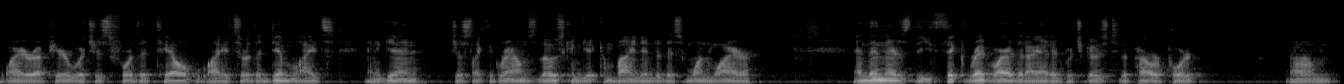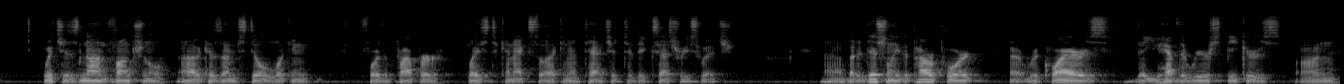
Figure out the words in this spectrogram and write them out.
wire up here, which is for the tail lights or the dim lights. And again, just like the grounds, those can get combined into this one wire. And then there's the thick red wire that I added, which goes to the power port, um, which is non-functional because I'm still looking for the proper place to connect so I can attach it to the accessory switch. Uh, but additionally, the power port uh, requires that you have the rear speakers on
